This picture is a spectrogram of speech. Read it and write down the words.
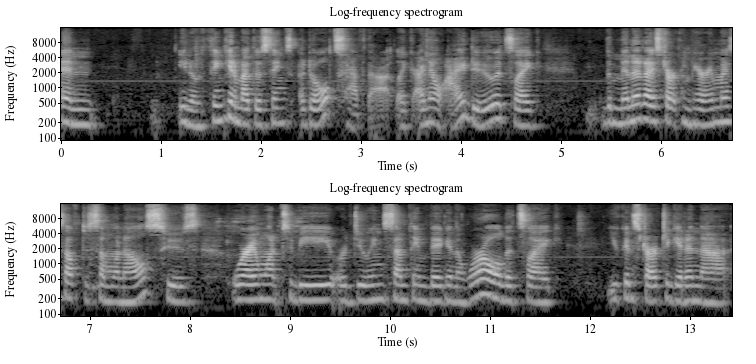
And, you know, thinking about those things, adults have that. Like, I know I do. It's like the minute I start comparing myself to someone else who's where I want to be or doing something big in the world, it's like you can start to get in that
